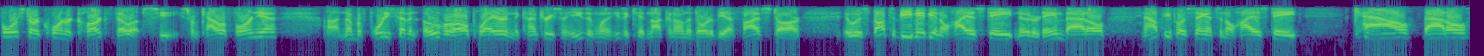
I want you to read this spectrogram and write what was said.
four-star corner Clark Phillips. He's from California uh, number 47 overall player in the country. So he's a. He's a kid knocking on the door to be a five star. It was thought to be maybe an Ohio State Notre Dame battle. Now people are saying it's an Ohio State Cal battle.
